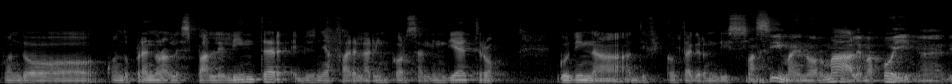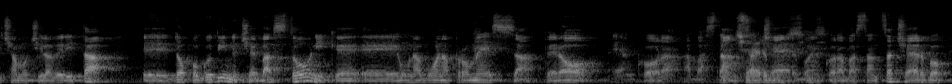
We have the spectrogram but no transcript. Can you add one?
quando- quando prendono alle spalle l'Inter e bisogna fare la rincorsa all'indietro, Godin ha difficoltà grandissime. Ma sì, ma è normale, ma poi eh, diciamoci la verità, eh, dopo Godin c'è Bastoni che è una buona promessa, però è ancora abbastanza Acerbo, acerbo, sì, è sì. ancora abbastanza acerbo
